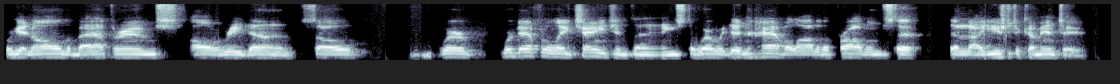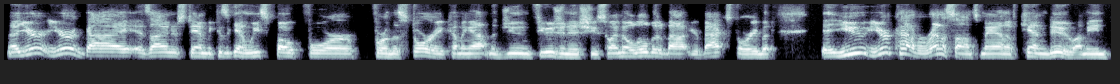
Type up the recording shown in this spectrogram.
We're getting all the bathrooms all redone. So we're we're definitely changing things to where we didn't have a lot of the problems that that I used to come into. Now you're you're a guy, as I understand, because again we spoke for for the story coming out in the June Fusion issue, so I know a little bit about your backstory. But you you're kind of a renaissance man of can do. I mean,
